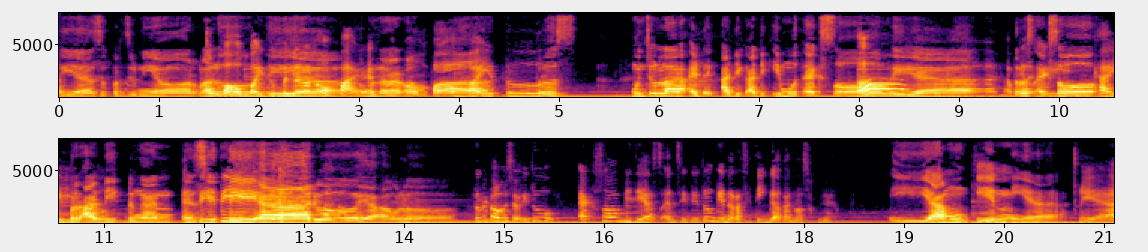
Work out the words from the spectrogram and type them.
iya super junior lalu Opa-opa itu beneran iya, opa ya? beneran opa, Opa itu terus muncullah adik- adik-adik imut EXO Oh, iya Tuhan. terus Apalagi EXO Kai itu. beradik dengan NCT. NCT aduh ya Allah Tapi kalau misalnya itu EXO, BTS, NCT itu generasi 3 kan masuknya iya mungkin ya Iya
